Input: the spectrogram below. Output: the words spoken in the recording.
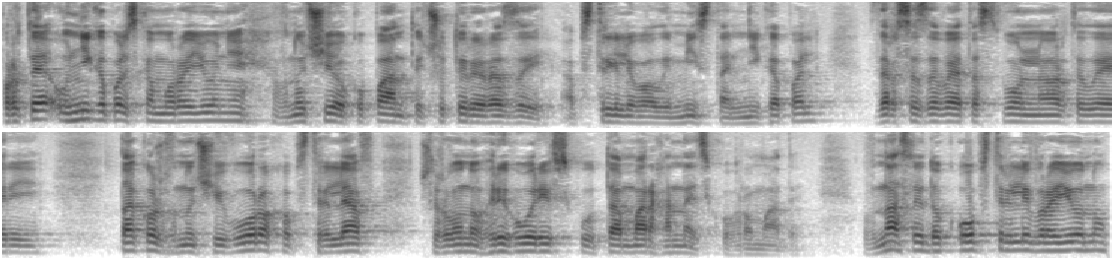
Проте у Нікопольському районі вночі окупанти чотири рази обстрілювали міста Нікополь з РСЗВ та ствольної артилерії. Також вночі ворог обстріляв Червоногригорівську та Марганецьку громади. Внаслідок обстрілів району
